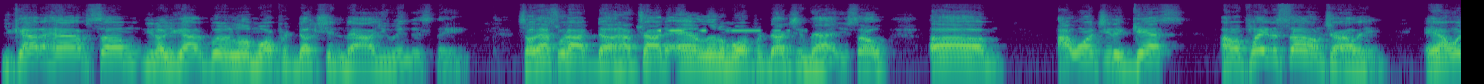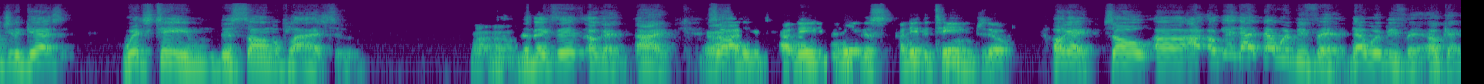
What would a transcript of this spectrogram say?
you got to have some, you know, you got to put a little more production value in this thing. So that's what I've done. I've tried to add a little more production value. So um, I want you to guess. I'm going to play the song, Charlie, and I want you to guess which team this song applies to. Uh-oh. That makes sense. Okay. All right. So I need, I need, I need this. I need the teams though. Okay. So, uh, okay, that that would be fair. That would be fair. Okay.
